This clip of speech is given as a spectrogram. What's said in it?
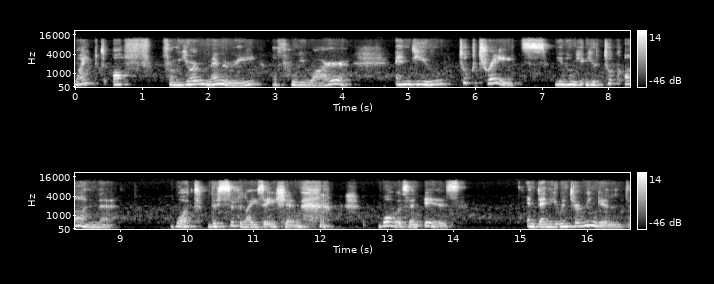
wiped off from your memory of who you are, and you took traits, you know, you, you took on what the civilization was and is. And then you intermingled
